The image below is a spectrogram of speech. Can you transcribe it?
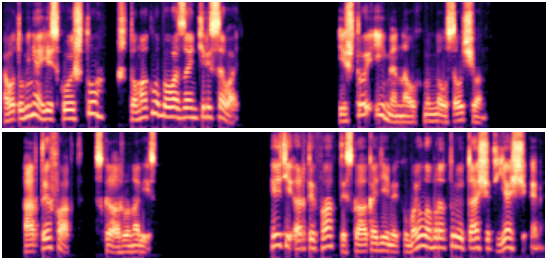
А вот у меня есть кое-что, что могло бы вас заинтересовать. И что именно, ухмыльнулся ученый. «Артефакт», — сказал журналист. «Эти артефакты, — сказал академик, — в мою лабораторию тащат ящиками.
